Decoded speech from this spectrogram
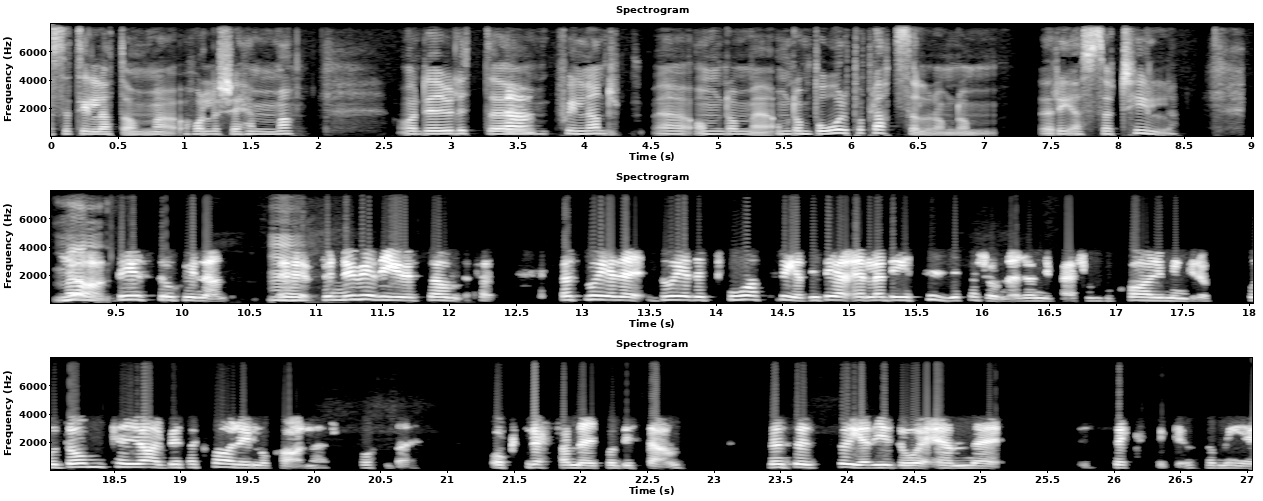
se till att de håller sig hemma. Och det är ju lite ja. skillnad eh, om, de, om de bor på plats eller om de reser till. Men... Ja, det är stor skillnad. Mm. Eh, för nu är det ju som... Fast då är det, då är det två tredjedelar, eller det är tio personer ungefär som bor kvar i min grupp. Och de kan ju arbeta kvar i lokaler och sådär. Och träffa mig på distans. Men sen så är det ju då en eh, sex stycken som är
